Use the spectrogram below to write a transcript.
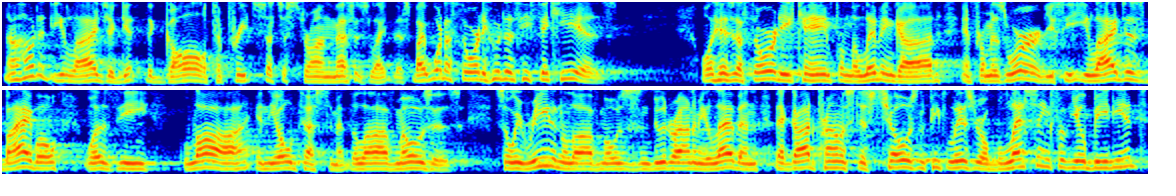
Now, how did Elijah get the gall to preach such a strong message like this? By what authority? Who does he think he is? Well, his authority came from the living God and from his word. You see, Elijah's Bible was the law in the Old Testament, the law of Moses. So we read in the law of Moses in Deuteronomy 11 that God promised his chosen people Israel blessing for the obedient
